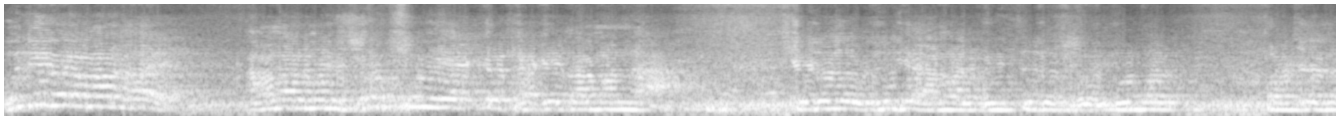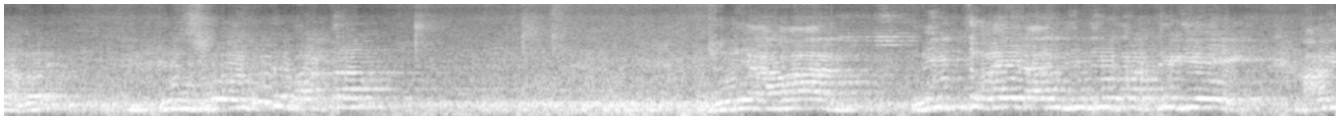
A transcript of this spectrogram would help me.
গুলি করে আমার হয় আমার মনে সবসময় একটা থাকে তেমন না সেটা যদি আমার মৃত্যুটা শহীদ মর্যাদা হয় শহীদ হতে পারতাম যদি আমার মৃত্যু হয়ে রাজনীতি করতে গিয়ে আমি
